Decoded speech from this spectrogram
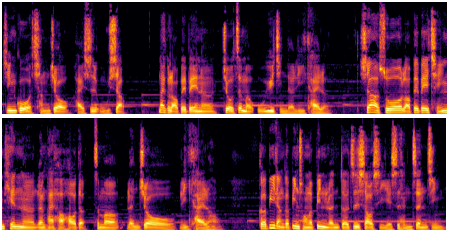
经过抢救还是无效，那个老贝贝呢就这么无预警的离开了。小雅说：“老贝贝前一天呢，人还好好的，怎么人就离开了？”，隔壁两个病床的病人得知消息也是很震惊，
